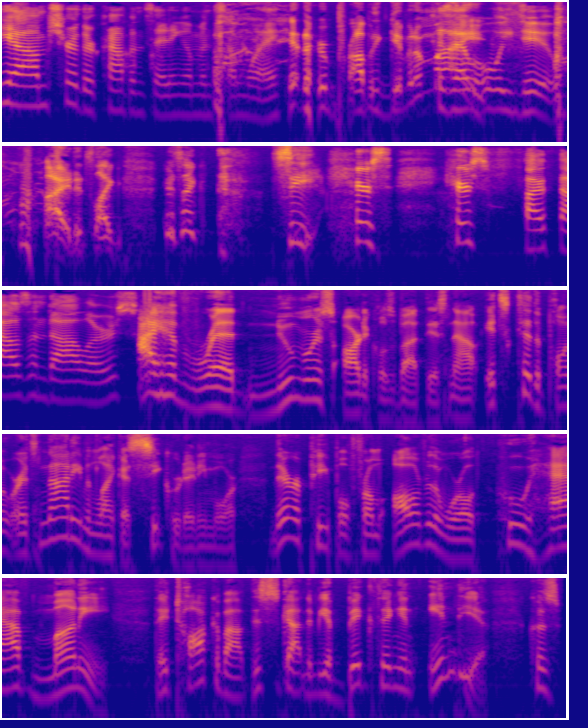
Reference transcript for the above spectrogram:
Yeah, I'm sure they're compensating them in some way. And they're probably giving them money. Is that what we do? right. It's like, it's like, see, Here's here's five thousand dollars. I have read numerous articles about this. Now, it's to the point where it's not even like a secret anymore. There are people from all over the world who have money. They talk about this has gotten to be a big thing in India because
